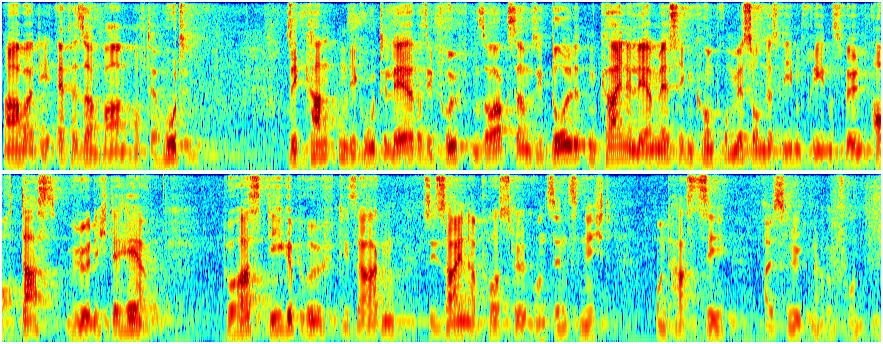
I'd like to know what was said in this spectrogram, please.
aber die Epheser waren auf der Hut. Sie kannten die gute Lehre, sie prüften sorgsam, sie duldeten keine lehrmäßigen Kompromisse um des lieben Friedens willen. Auch das würdigte Herr. Du hast die geprüft, die sagen, sie seien Apostel und sind's nicht, und hast sie als Lügner befunden.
